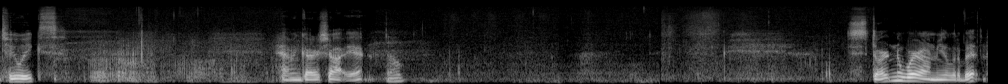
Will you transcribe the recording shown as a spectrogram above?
two weeks. Haven't got a shot yet. Nope. Starting to wear on me a little bit.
